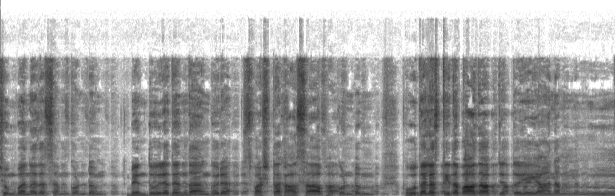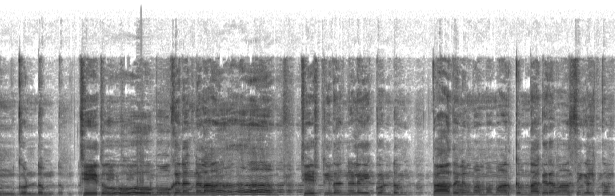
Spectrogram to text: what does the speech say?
ചുംബനരസം കൊണ്ടും ബന്ധുരദന്താങ്കുര സ്പഷ്ടഹാസാഭ കൊണ്ടും ഭൂതലസ്ഥിത പാദാബ്ജദ്വയാനം കൊണ്ടും ചേതോ മോഹനങ്ങളാം ചേഷ്ടിതങ്ങളെ കൊണ്ടും താതനും അമ്മമാർക്കും നഗരവാസികൾക്കും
